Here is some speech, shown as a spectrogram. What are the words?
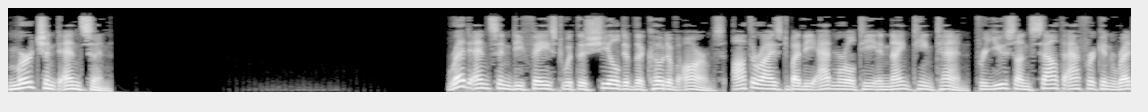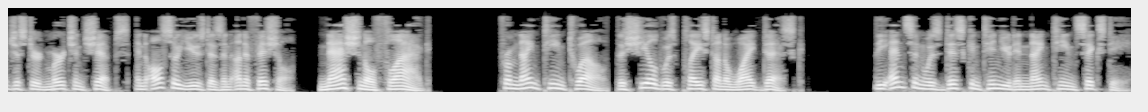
Merchant ensign Red ensign defaced with the shield of the coat of arms, authorized by the Admiralty in 1910, for use on South African registered merchant ships, and also used as an unofficial national flag. From 1912, the shield was placed on a white disc. The ensign was discontinued in 1960.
